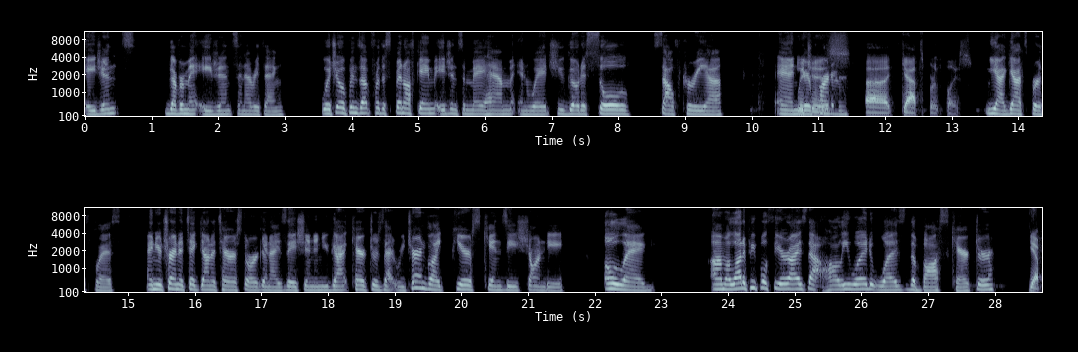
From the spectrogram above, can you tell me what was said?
agents, government agents, and everything, which opens up for the spin-off game Agents of Mayhem, in which you go to Seoul, South Korea, and which you're part of uh Gat's birthplace. yeah, Gat's birthplace. And you're trying to take down a terrorist organization, and you got characters that returned like Pierce, Kinsey, Shaundi, Oleg. Um, a lot of people theorize that Hollywood was the boss character, Yep.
